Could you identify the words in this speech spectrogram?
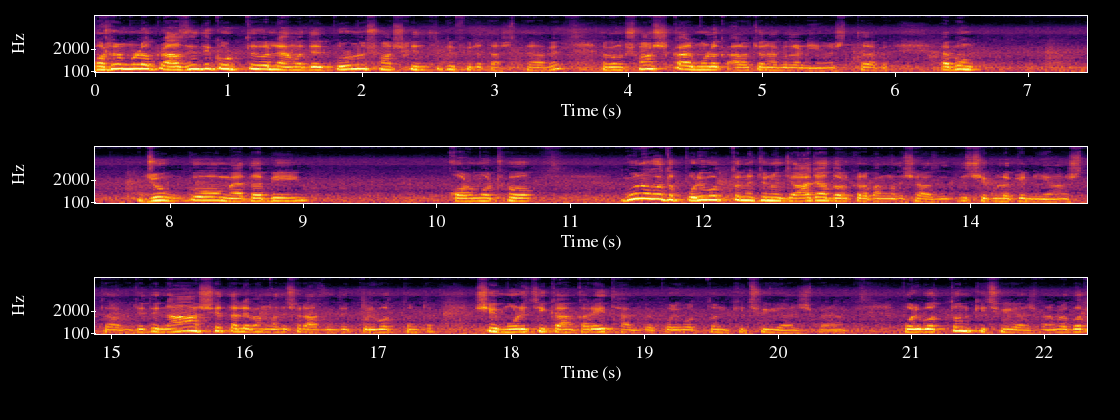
গঠনমূলক রাজনীতি করতে হলে আমাদের পুরনো সংস্কৃতি থেকে ফেরত আসতে হবে এবং সংস্কারমূলক আলোচনাগুলো নিয়ে আসতে হবে এবং যোগ্য, মেধাবী, কর্মঠ গুণগত পরিবর্তনের জন্য যা যা দরকার বাংলাদেশের রাজনীতিতে সেগুলোকে নিয়ে আসতে হবে। যদি না আসে তাহলে বাংলাদেশের রাজনীতির পরিবর্তনটা সেই মরিচিকা আকারেই থাকবে। পরিবর্তন কিছুই আসবে না। পরিবর্তন কিছুই আসবে না। আমরা গত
